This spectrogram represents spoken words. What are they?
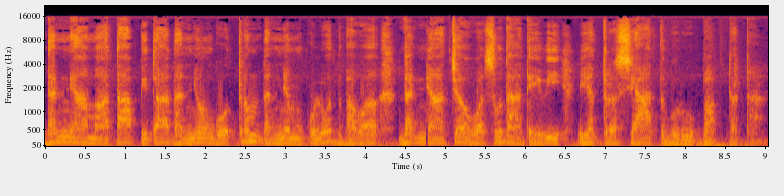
धन्या माता पिता धन्यो, गोत्रम धन्यम कुलोद्भव, धन्या च वसुधा देवी, यत्र स्यात गुरु भक्त था।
